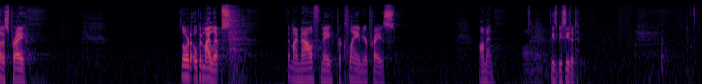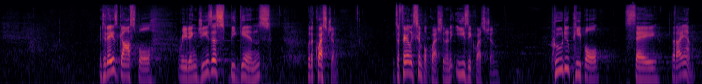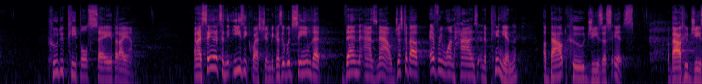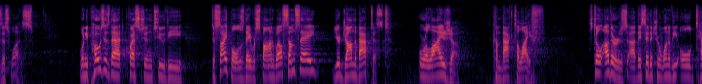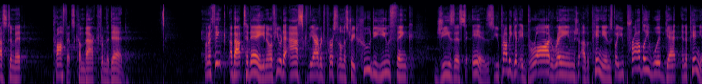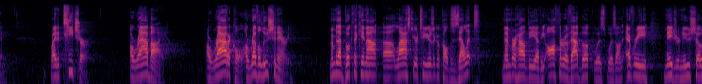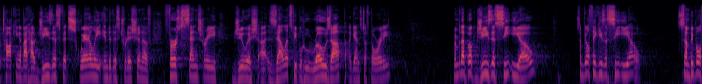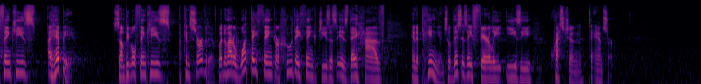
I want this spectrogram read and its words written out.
Let us pray. Lord, open my lips that my mouth may proclaim your praise. Amen. Amen. Please be seated. In today's gospel reading, Jesus begins with a question. It's a fairly simple question, an easy question. Who do people say that I am? Who do people say that I am? And I say that it's an easy question because it would seem that then as now, just about everyone has an opinion about who Jesus is, about who Jesus was. When he poses that question to the disciples, they respond, Well, some say you're John the Baptist or Elijah, come back to life. Still others, uh, they say that you're one of the Old Testament prophets, come back from the dead. When I think about today, you know, if you were to ask the average person on the street, who do you think Jesus is, you probably get a broad range of opinions, but you probably would get an opinion, right? A teacher, a rabbi, a radical, a revolutionary. Remember that book that came out uh, last year, two years ago, called Zealot? Remember how the, uh, the author of that book was, was on every major news show talking about how Jesus fits squarely into this tradition of first century Jewish uh, zealots, people who rose up against authority. Remember that book, Jesus CEO? Some people think he's a CEO. Some people think he's a hippie. Some people think he's a conservative. But no matter what they think or who they think Jesus is, they have an opinion. So this is a fairly easy question to answer.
